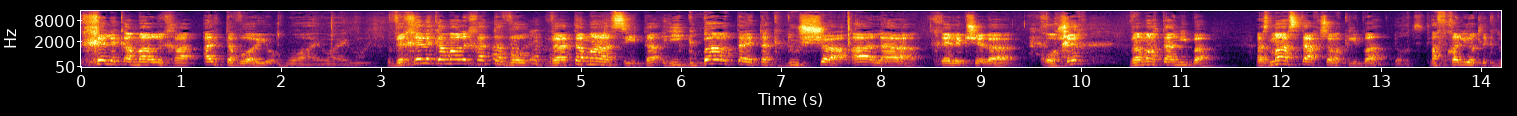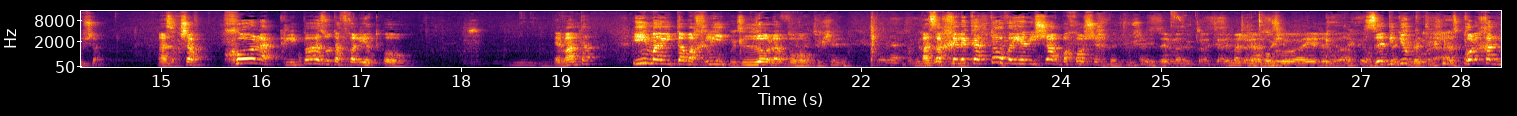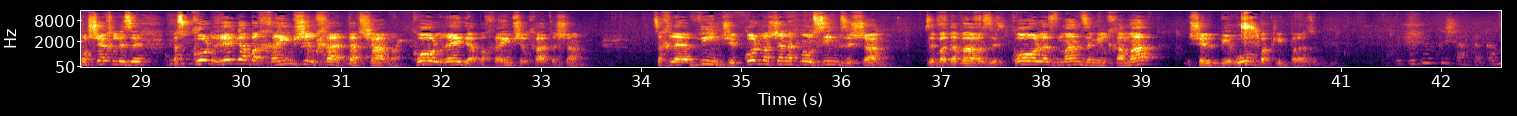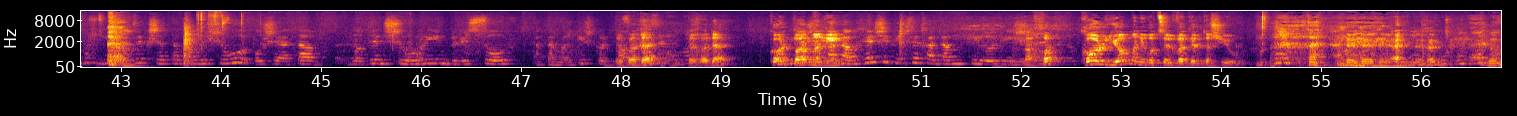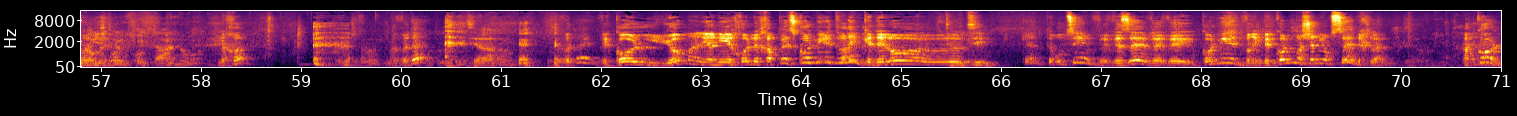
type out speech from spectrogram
חלק אמר לך, אל תבוא היום. וואי, וואי, וואי. וחלק אמר לך תבוא, ואתה מה עשית? הגברת את הקדושה על החלק של החושך, ואמרת אני בא. אז מה עשתה עכשיו הקליפה? לא רציתי. הפכה להיות לקדושה. אז עכשיו כל הקליפה הזאת הפכה להיות אור. הבנת? אם היית מחליט לא לבוא, אז החלק הטוב היה נשאר בחושך. זה בדיוק, אז כל אחד מושך לזה, אז כל רגע בחיים שלך אתה שמה, כל רגע בחיים שלך אתה שם. צריך להבין שכל מה שאנחנו עושים זה שם, זה בדבר הזה. כל הזמן זה מלחמה של בירור בקליפה הזאת. בדיוק כשאתה גם מרגיש את זה כשאתה בא לשיעור, או שאתה נותן שיעורים בלי סוף, אתה מרגיש כל פעם בוודאי? בוודאי. כל פעם יש אני... לך גם חשק, יש לך גם כאילו להישאר. נכון, כל יום אני רוצה לבטל את השיעור. לא מרגיש פה תענוג. נכון, בוודאי. בוודאי. וכל יום אני, אני יכול לחפש כל מיני דברים כדי לא... תירוצים. כן, תירוצים, ו- וזה, ו- וכל מיני דברים, בכל מה שאני עושה בכלל. הכל.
